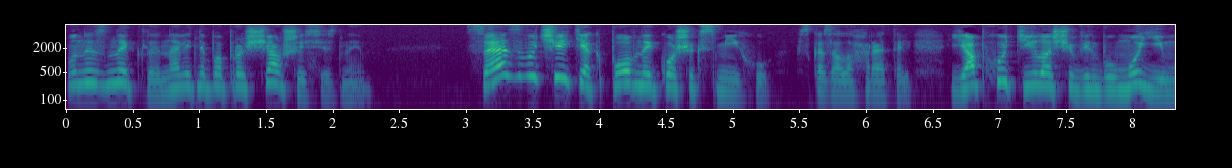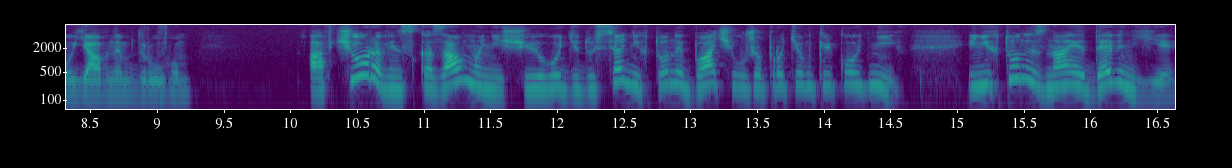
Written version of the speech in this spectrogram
Вони зникли, навіть не попрощавшись із ним. Це звучить як повний кошик сміху, сказала Гретель. Я б хотіла, щоб він був моїм уявним другом. А вчора він сказав мені, що його дідуся ніхто не бачив уже протягом кількох днів, і ніхто не знає, де він є.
